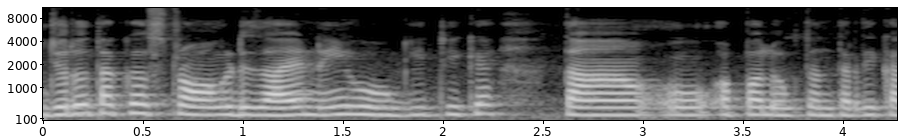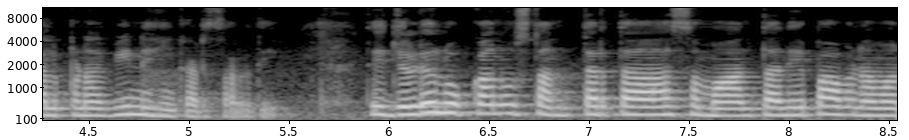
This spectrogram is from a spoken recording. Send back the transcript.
ਜਦੋਂ ਤੱਕ ਸਟਰੋਂਗ ਡਿਜ਼ਾਇਰ ਨਹੀਂ ਹੋਊਗੀ, ਠੀਕ ਹੈ, ਤਾਂ ਉਹ ਆਪਾਂ ਲੋਕਤੰਤਰ ਦੀ ਕਲਪਨਾ ਵੀ ਨਹੀਂ ਕਰ ਸਕਦੇ। ਤੇ ਜਿਹੜੇ ਲੋਕਾਂ ਨੂੰ ਸੁਤੰਤਰਤਾ, ਸਮਾਨਤਾ ਦੇ ਭਾਵਨਾਵਾਂ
